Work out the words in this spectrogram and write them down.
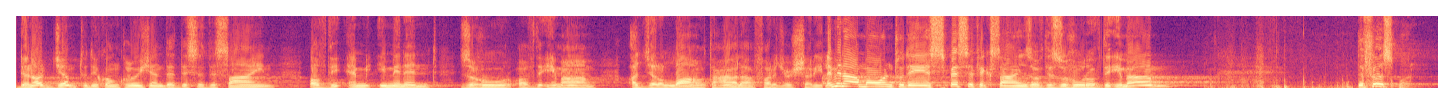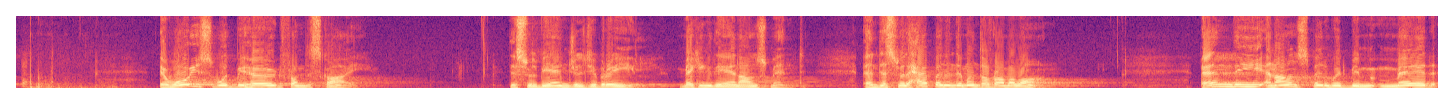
Do not jump to the conclusion that this is the sign of the imminent zuhur of the Imam Ajjalallahu ta'ala farjur sharif. Let me now move on to the specific signs of the zuhur of the Imam. The first one, a voice would be heard from the sky. This will be Angel Jibreel making the announcement. And this will happen in the month of Ramadan. And the announcement would be made,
